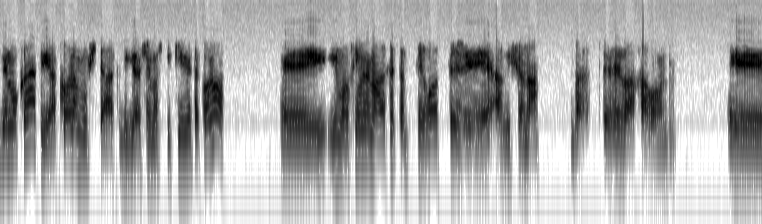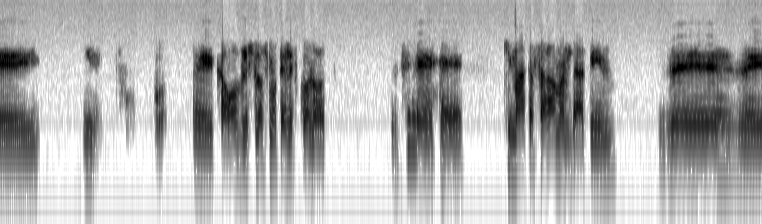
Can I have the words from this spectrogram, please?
דמוקרטי, הקול המושתק בגלל שמשתיקים את הקולות. אם הולכים למערכת הבחירות הראשונה, בסבב האחרון, קרוב ל-300 אלף קולות, כמעט עשרה מנדטים, זה, זה,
